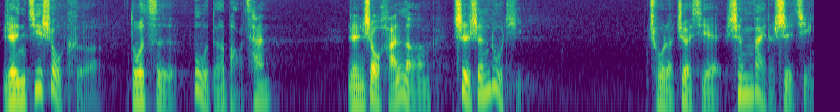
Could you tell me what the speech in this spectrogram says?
忍饥受渴，多次不得饱餐，忍受寒冷，赤身露体。除了这些身外的事情，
